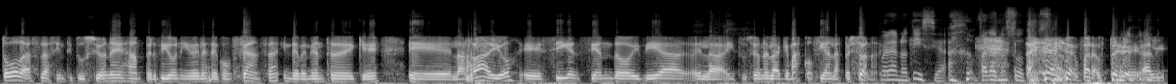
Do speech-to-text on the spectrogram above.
todas las instituciones han perdido niveles de confianza, independiente de que eh, las radios eh, siguen siendo hoy día la institución en la que más confían las personas. Buena noticia para nosotros. para ustedes.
